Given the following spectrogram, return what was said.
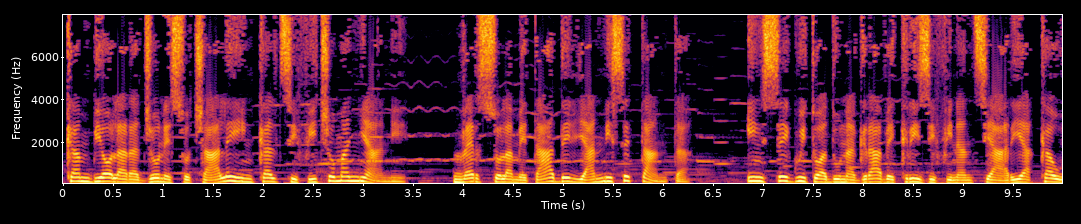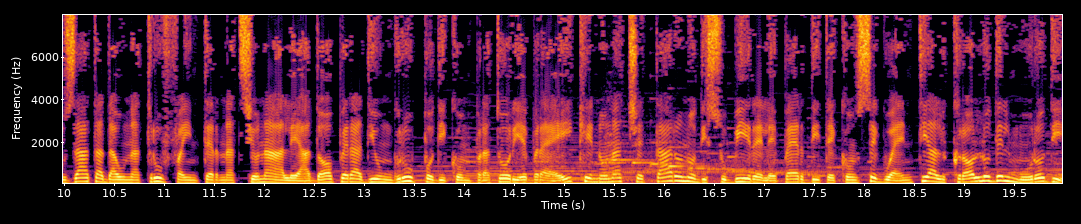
cambiò la ragione sociale in calzificio Magnani. Verso la metà degli anni 70. In seguito ad una grave crisi finanziaria causata da una truffa internazionale ad opera di un gruppo di compratori ebrei che non accettarono di subire le perdite conseguenti al crollo del muro di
